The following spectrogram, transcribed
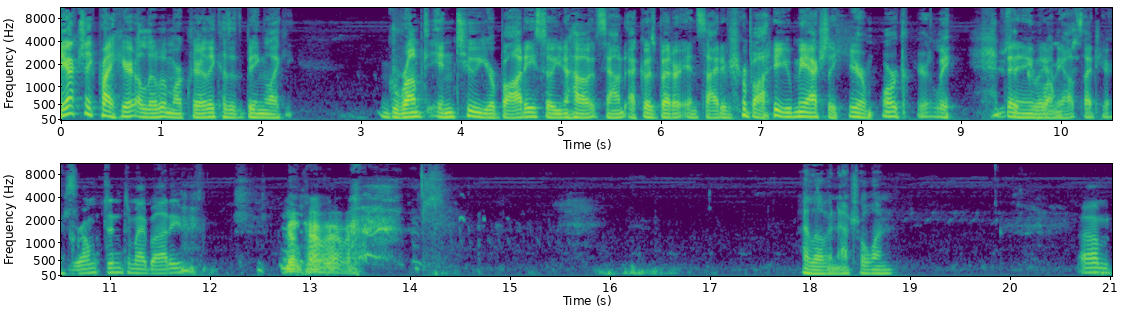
You actually probably hear it a little bit more clearly because it's being like grumped into your body. So you know how sound echoes better inside of your body. You may actually hear more clearly you than anybody on the outside hears. Grumped into my body. I love a natural one. Um,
